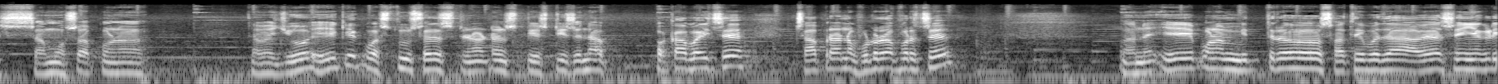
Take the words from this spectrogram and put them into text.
સમોસા પણ તમે જુઓ એક એક વસ્તુ સરસ ટનાટન ટેસ્ટી છે ને પકાભાઈ છે, છાપરાના ફોટોગ્રાફર છે. અને એ પણ મિત્ર સાથે બધા આવ્યા છે અહીંયા આગળ.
